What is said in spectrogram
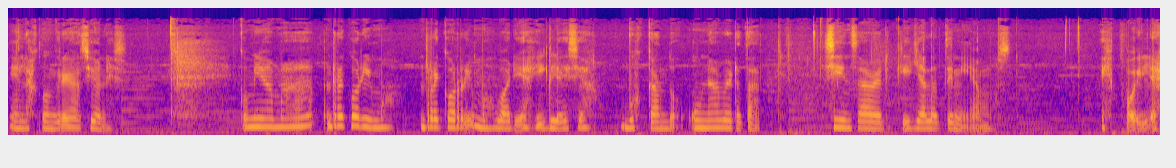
en las congregaciones. Con mi mamá recorrimos, recorrimos varias iglesias buscando una verdad, sin saber que ya la teníamos. Spoiler.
